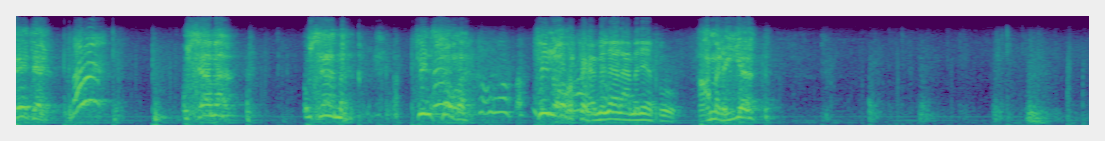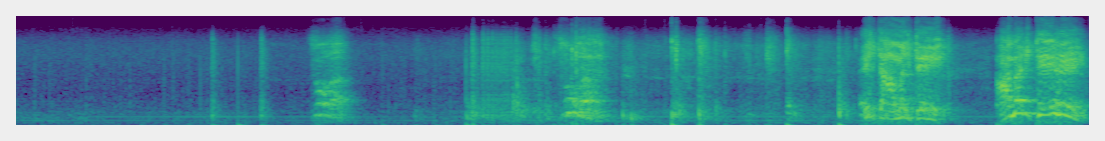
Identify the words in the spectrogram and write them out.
إيه ده؟ أسامة أسامة فين سهى؟ فين أختك؟ اعمل لها العملية فوق عملية؟ سهى سهى انت عملت إيه؟ عملت إيه؟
